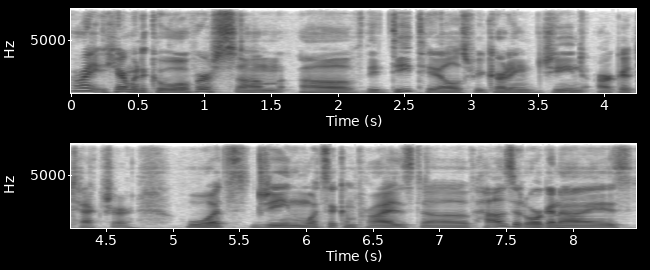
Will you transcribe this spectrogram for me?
All right, here I'm going to go over some of the details regarding gene architecture. What's gene? What's it comprised of? How is it organized?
